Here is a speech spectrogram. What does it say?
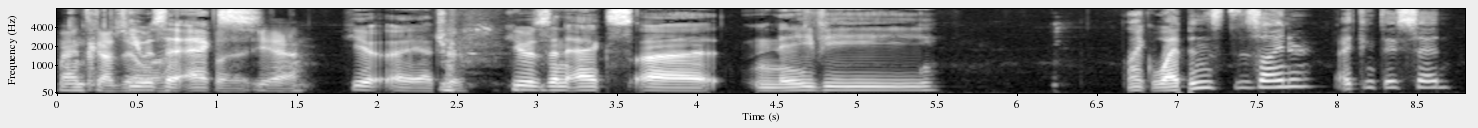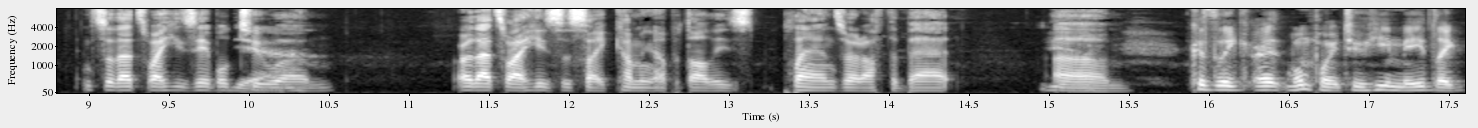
Mine's Godzilla. He was an ex- Yeah, he, uh, yeah, true. he was an ex uh, Navy, like weapons designer. I think they said, and so that's why he's able to, um, or that's why he's just like coming up with all these plans right off the bat. Um, because like at one point too, he made like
